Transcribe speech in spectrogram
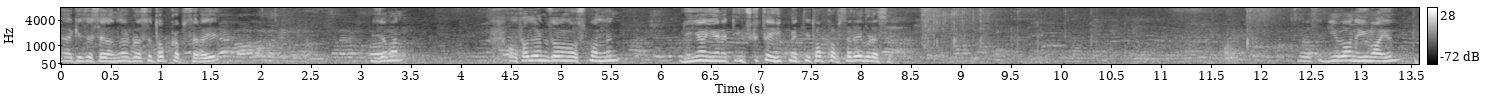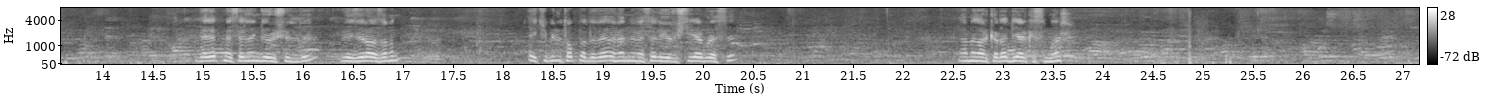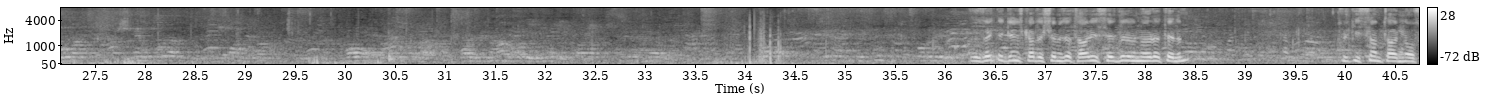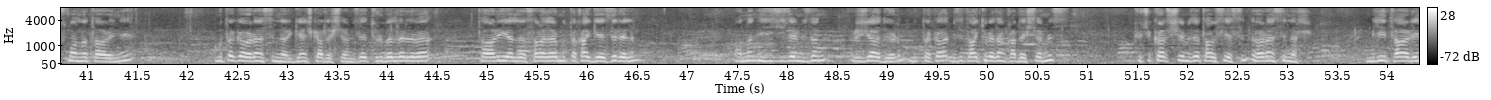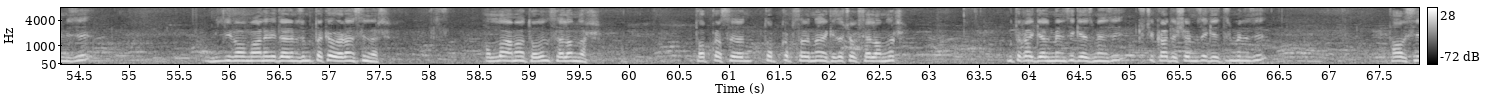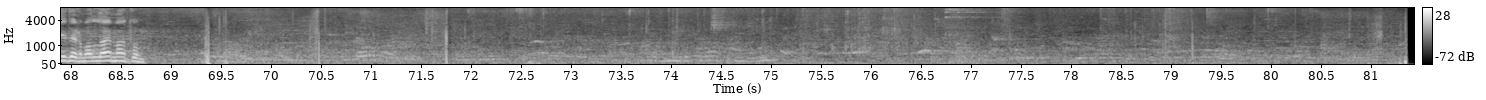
Herkese selamlar. Burası Topkapı Sarayı. Bir zaman atalarımız olan Osmanlı'nın dünya yönettiği, üç kıtaya hükmettiği Topkapı Sarayı burası. Burası Divan-ı Hümayun. Devlet meselelerinin görüşüldü. Vezir-i Azam'ın ekibini topladı ve önemli mesele görüştüğü burası. Hemen arkada diğer kısımlar. Özellikle genç kardeşlerimize tarihi sevdirelim, öğretelim. Türk İslam tarihini, Osmanlı tarihini mutlaka öğrensinler genç kardeşlerimize. Türbeleri ve tarihi yerleri, sarayları mutlaka gezdirelim. Ondan izleyicilerimizden rica ediyorum. Mutlaka bizi takip eden kardeşlerimiz küçük kardeşlerimize tavsiye etsin, öğrensinler. Milli tarihimizi, milli ve manevi değerlerimizi mutlaka öğrensinler. Allah'a emanet olun, selamlar. Topkapı, Sarayı'ndan herkese çok selamlar. Mutlaka gelmenizi, gezmenizi, küçük kardeşlerimize getirmenizi tavsiye ederim. Allah'a emanet olun.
